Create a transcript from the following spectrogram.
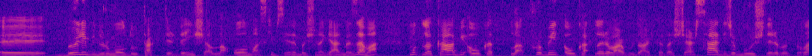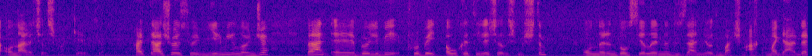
Ee, böyle bir durum olduğu takdirde inşallah olmaz kimsenin başına gelmez ama mutlaka bir avukatla probate avukatları var burada arkadaşlar sadece bu işlere bakıyorlar onlarla çalışmak gerekiyor hatta şöyle söyleyeyim 20 yıl önce ben e, böyle bir probate avukatıyla çalışmıştım onların dosyalarını düzenliyordum bak şimdi aklıma geldi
